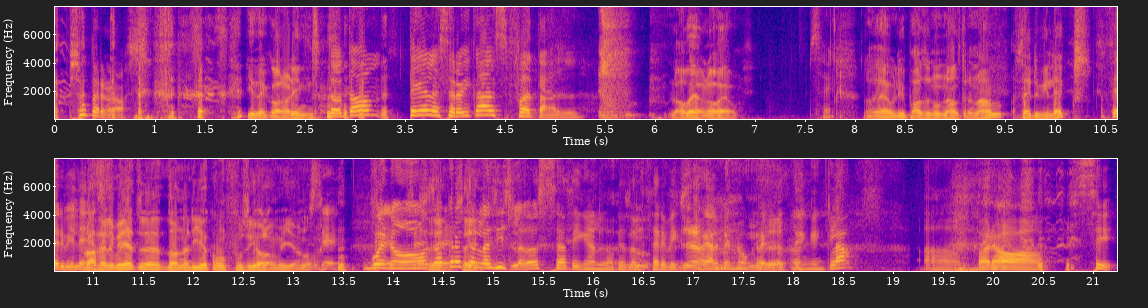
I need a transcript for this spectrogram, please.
supergros. I de colorins. Tothom té les cervicals fatal. Lo veu, lo veu. Sí. Lo veu, li posen un altre nom, Cervilex. Cervilex. Però Cervilex eh, donaria confusió, a lo millor, no? Sí. Bueno, sí, no sí. crec Sí. que els legisladors sàpiguen el que és el cèrvix. Ja, Realment no crec ja. que ho tinguin clar. Uh, però sí,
